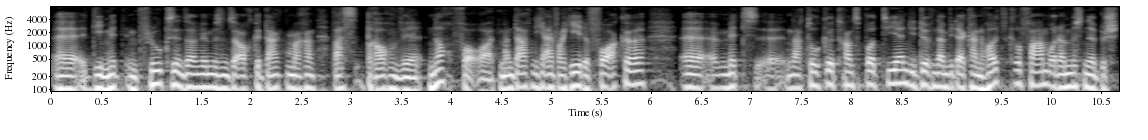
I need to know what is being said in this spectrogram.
äh, die mit im Flug sind, sondern wir müssen uns auch Gedanken machen, was brauchen wir noch vor Ort. Man darf nicht einfach jede Forke äh, mit äh, nach Tokio transportieren. Die dürfen dann wieder keinen Holzgriff haben oder müssen eine best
